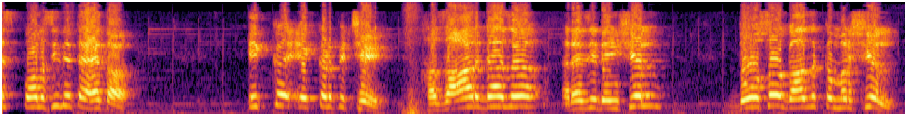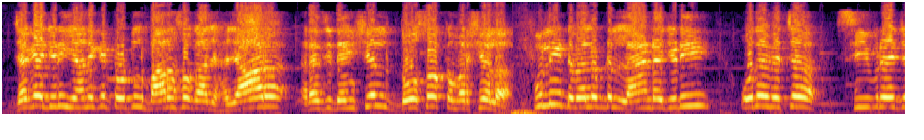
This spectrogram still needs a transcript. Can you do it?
ਇਸ ਪਾਲਿਸੀ ਦੇ ਤਹਿਤ 1 ਏਕੜ ਪਿੱਛੇ 1000 ਗਜ਼ ਰੈਜ਼ੀਡੈਂਸ਼ੀਅਲ 200 ਗਜ਼ ਕਮਰਸ਼ੀਅਲ ਜਗ੍ਹਾ ਜਿਹੜੀ ਯਾਨੀ ਕਿ ਟੋਟਲ 1200 ਗਜ਼ 1000 residential 200 commercial fully developed land ਹੈ ਜਿਹੜੀ। ਉਹਦੇ ਵਿੱਚ ਸੀਵਰੇਜ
